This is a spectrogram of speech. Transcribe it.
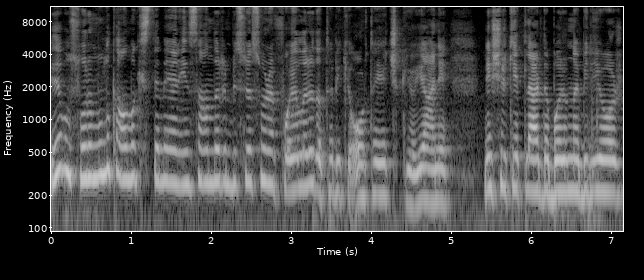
Bir de bu sorumluluk almak istemeyen insanların bir süre sonra foyaları da tabii ki ortaya çıkıyor. Yani ne şirketlerde barınabiliyor,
